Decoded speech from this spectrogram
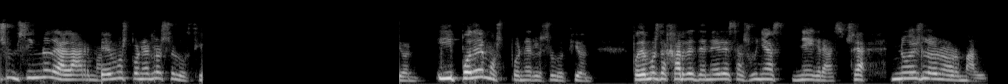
es un signo de alarma. Debemos ponerle solución. Y podemos ponerle solución. Podemos dejar de tener esas uñas negras. O sea, no es lo normal.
